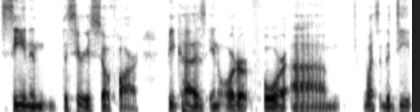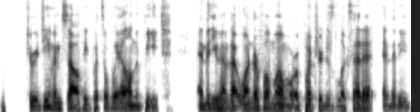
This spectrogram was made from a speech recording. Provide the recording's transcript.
scene in the series so far because in order for um, what's the deep to redeem himself, he puts a whale on the beach. And then you have that wonderful moment where Butcher just looks at it and then he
